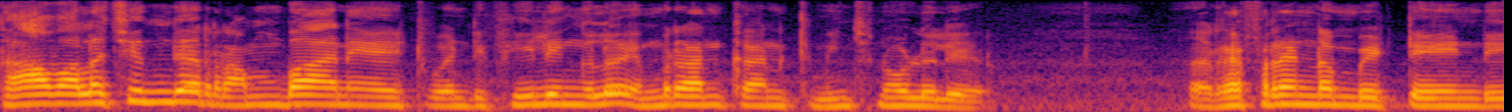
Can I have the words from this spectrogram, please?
తావలచిందే రంబ అనేటువంటి ఫీలింగ్లో ఇమ్రాన్ ఖాన్కి మించిన వాళ్ళు లేరు. రెఫరెండం పెట్టేయండి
